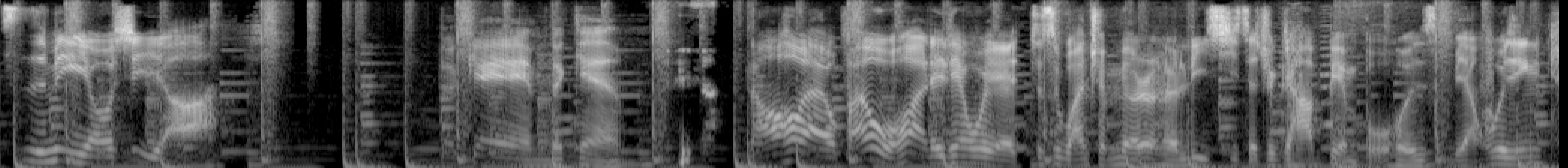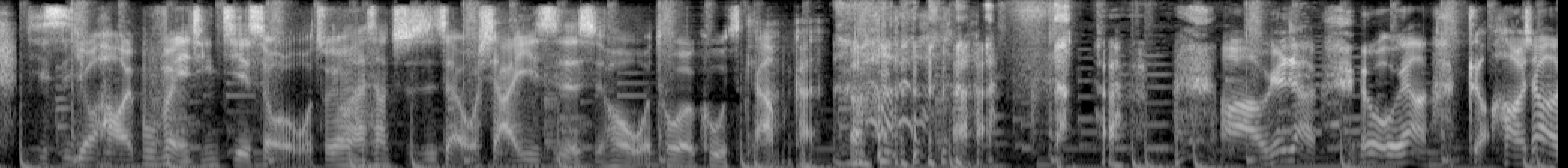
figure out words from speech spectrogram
致命游戏啊！The game, the game. 然后后来，反正我后来那天，我也就是完全没有任何力气再去跟他辩驳或者是怎么样。我已经其实有好一部分已经接受了。我昨天晚上就是在我下意识的时候，我脱了裤子给他们看。啊，我跟你讲，我跟你讲，好笑。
